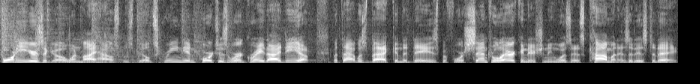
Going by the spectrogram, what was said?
40 years ago, when my house was built, screened-in porches were a great idea, but that was back in the days before central air conditioning was as common as it is today.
